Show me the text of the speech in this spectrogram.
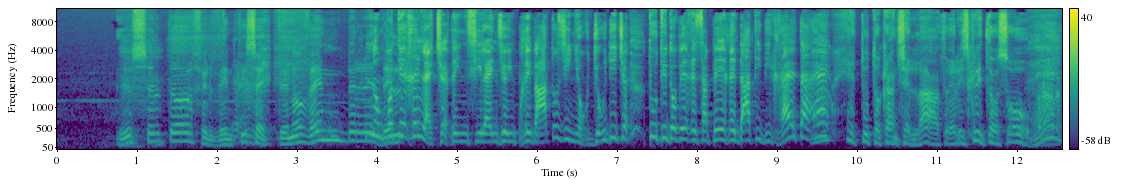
Düsseldorf il 27 novembre Non del... poter leggere in silenzio in privato, signor giudice? Tutti dovere sapere dati di Greta, eh? È tutto cancellato, è riscritto sopra.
